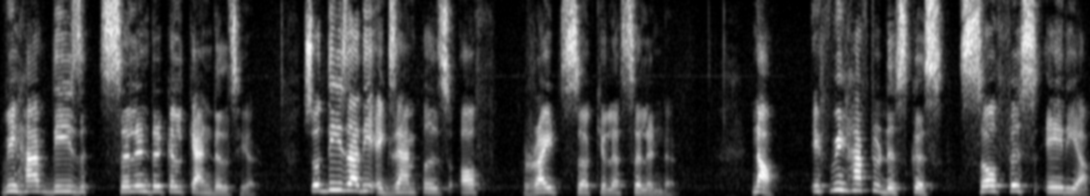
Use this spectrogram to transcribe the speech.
we have these cylindrical candles here. So these are the examples of right circular cylinder. Now, if we have to discuss surface area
